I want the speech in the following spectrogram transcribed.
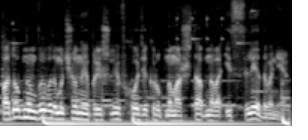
К подобным выводам ученые пришли в ходе крупномасштабного исследования,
